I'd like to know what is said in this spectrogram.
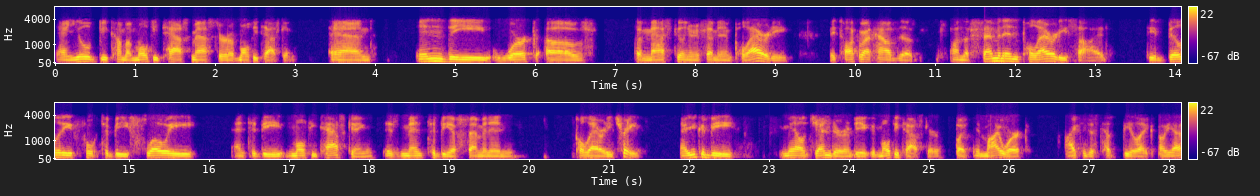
and you'll become a multitask master of multitasking. And in the work of the masculine and feminine polarity, they talk about how the on the feminine polarity side, the ability for to be flowy and to be multitasking is meant to be a feminine polarity trait. Now you could be male gender and be a good multitasker, but in my work, I can just be like, oh yeah,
